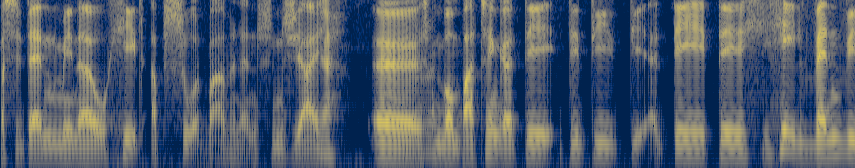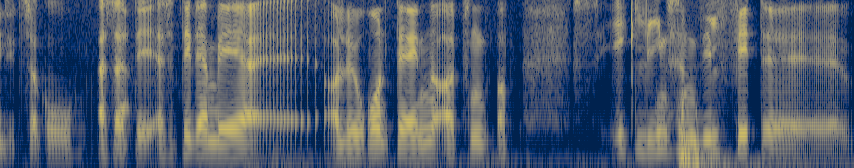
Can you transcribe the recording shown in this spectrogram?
og Zidane minder jo helt absurd meget om hinanden, synes jeg. Ja. Øh, sådan, hvor man bare tænker, det, det, det, det, det, det er helt vanvittigt så gode. Altså, Ja. det, altså det der med øh, at løbe rundt derinde og, sådan, og ikke ligne sådan en lille fedt, øh,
